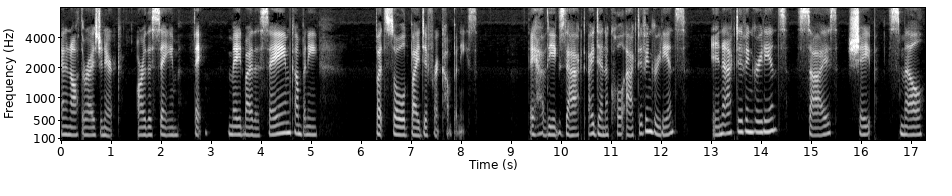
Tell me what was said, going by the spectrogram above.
and an authorized generic are the same thing, made by the same company, but sold by different companies. They have the exact identical active ingredients, inactive ingredients, size, shape, smell,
